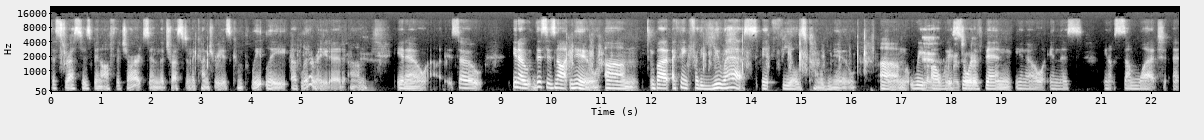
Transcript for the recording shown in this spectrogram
the stress has been off the charts and the trust in the country is completely obliterated. Um, you know, so, you know, this is not new. Um, but I think for the US, it feels kind of new. Um, we've Yeah, always sort of been, you know, in this, you know, somewhat, uh,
